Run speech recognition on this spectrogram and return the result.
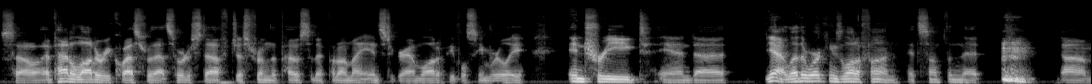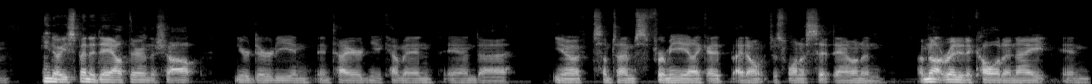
So I've had a lot of requests for that sort of stuff just from the posts that I put on my Instagram. A lot of people seem really intrigued, and yeah, leatherworking is a lot of fun. It's something that um, you know you spend a day out there in the shop, you're dirty and, and tired, and you come in and uh, you know sometimes for me like I, I don't just want to sit down and I'm not ready to call it a night. And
